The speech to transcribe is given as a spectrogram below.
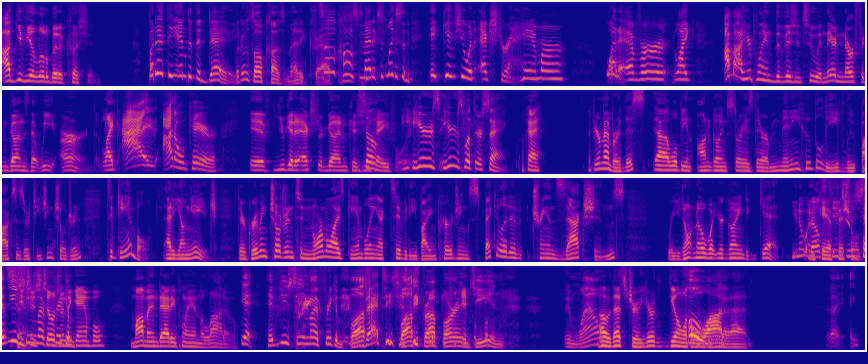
I'll give you a little bit of cushion. But at the end of the day, But it was all cosmetic crap. it's all cosmetics. Listen, it gives you an extra hammer, whatever. Like I'm out here playing Division Two, and they're nerfing guns that we earned. Like I, I don't care if you get an extra gun because you So paid for it. here's here's what they're saying. Okay. If you remember, this uh, will be an ongoing story as there are many who believe loot boxes are teaching children to gamble at a young age. They're grooming children to normalize gambling activity by encouraging speculative transactions where you don't know what you're going to get. You know what UK else officials teaches, Have you say. seen teaches my children to freaking- gamble? Mama and daddy playing the lotto. Yeah. Have you seen my freaking boss That teaches boss drop to RNG and and wow? Oh, that's true. You're dealing with a lot of that. I-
